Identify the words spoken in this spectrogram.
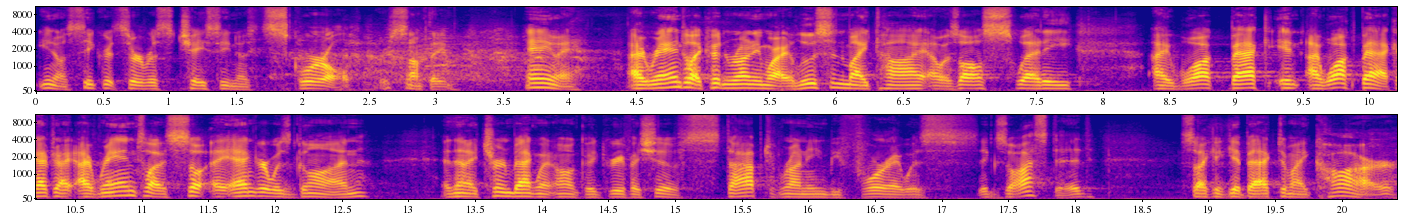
you know, Secret Service chasing a squirrel or something. Anyway, I ran till I couldn't run anymore. I loosened my tie. I was all sweaty. I walked back in. I walked back after I, I ran till I was so anger was gone, and then I turned back and went, "Oh, good grief! I should have stopped running before I was exhausted, so I could get back to my car."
